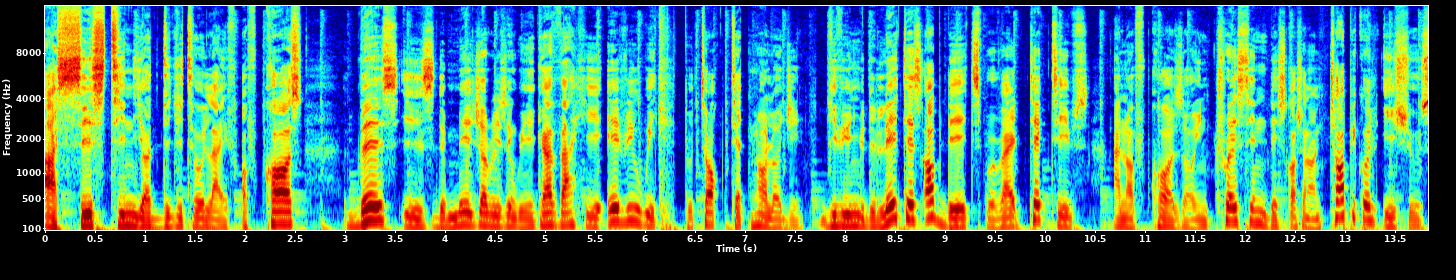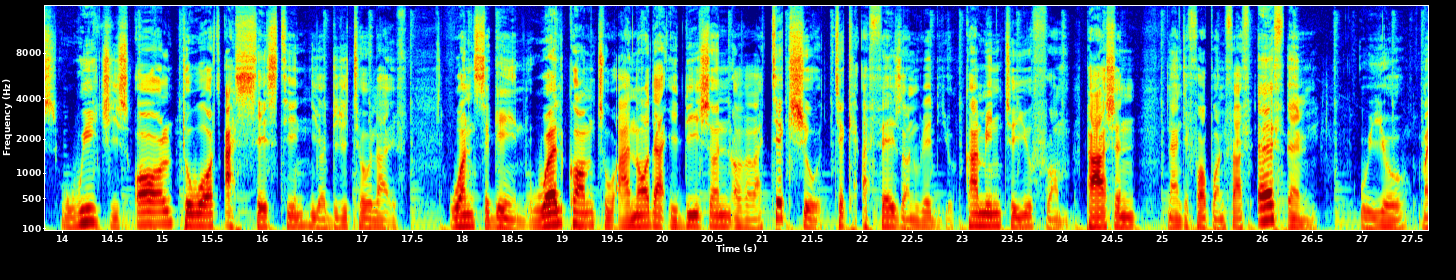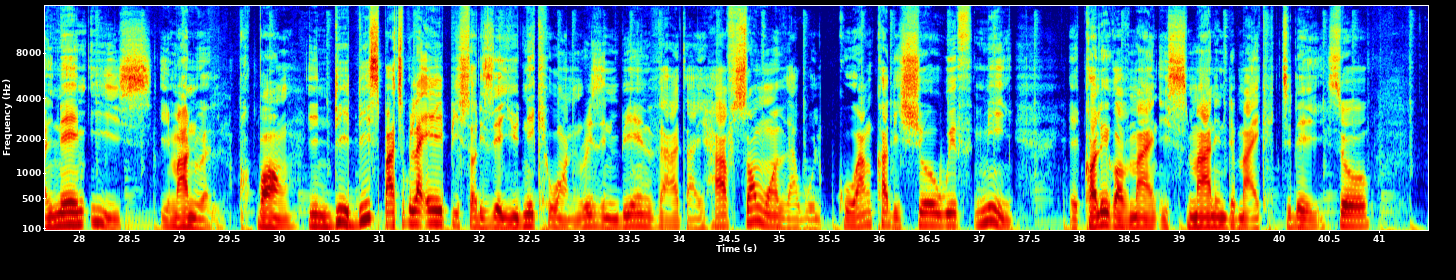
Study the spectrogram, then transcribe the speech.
Assisting your digital life. Of course, this is the major reason we gather here every week to talk technology, giving you the latest updates, provide tech tips, and of course, our interesting discussion on topical issues, which is all towards assisting your digital life. Once again, welcome to another edition of our tech show, Tech Affairs on Radio, coming to you from Passion 94.5 FM. Uyo. My name is Emmanuel Okbong. Indeed, this particular episode is a unique one, reason being that I have someone that will co-anchor the show with me. A colleague of mine is manning the mic today. So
